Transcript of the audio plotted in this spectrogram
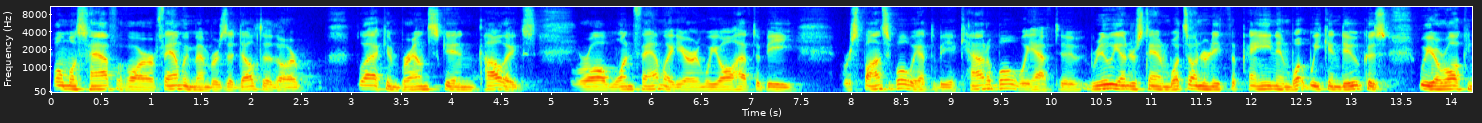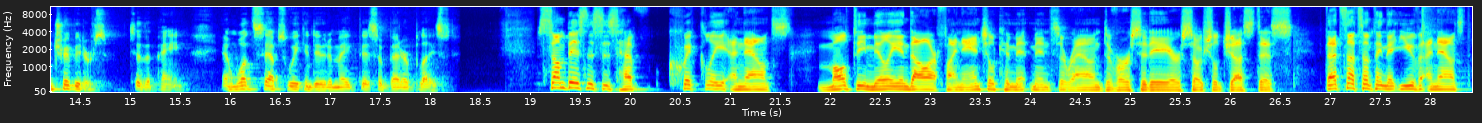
Almost half of our family members at Delta are black and brown skinned colleagues. We're all one family here, and we all have to be responsible. We have to be accountable. We have to really understand what's underneath the pain and what we can do because we are all contributors to the pain and what steps we can do to make this a better place. Some businesses have quickly announced multi million dollar financial commitments around diversity or social justice. That's not something that you've announced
